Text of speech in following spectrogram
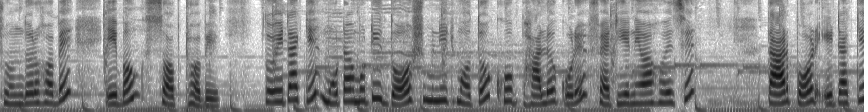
সুন্দর হবে এবং সফট হবে। তো এটাকে মোটামুটি 10 মিনিট মতো খুব ভালো করে ফ্যাটিয়ে নেওয়া হয়েছে। তারপর এটাকে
